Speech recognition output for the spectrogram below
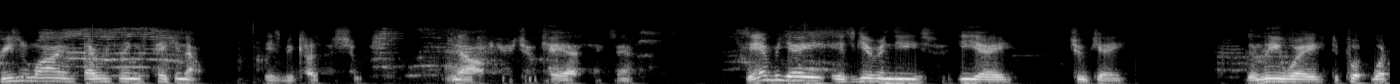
Reason why everything is taken out is because of suits. Now, I'll use 2K as an example. The NBA is giving these EA, 2K, the leeway to put what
